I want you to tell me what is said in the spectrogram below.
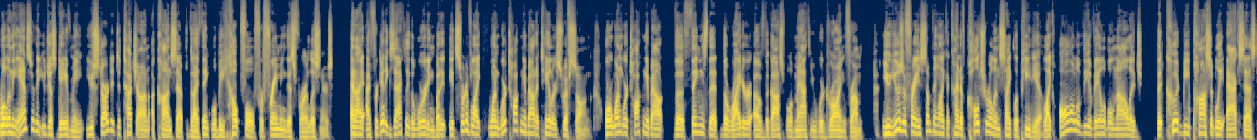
Well, in the answer that you just gave me, you started to touch on a concept that I think will be helpful for framing this for our listeners. And I, I forget exactly the wording, but it, it's sort of like when we're talking about a Taylor Swift song, or when we're talking about the things that the writer of the Gospel of Matthew were drawing from, you use a phrase something like a kind of cultural encyclopedia, like all of the available knowledge that could be possibly accessed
